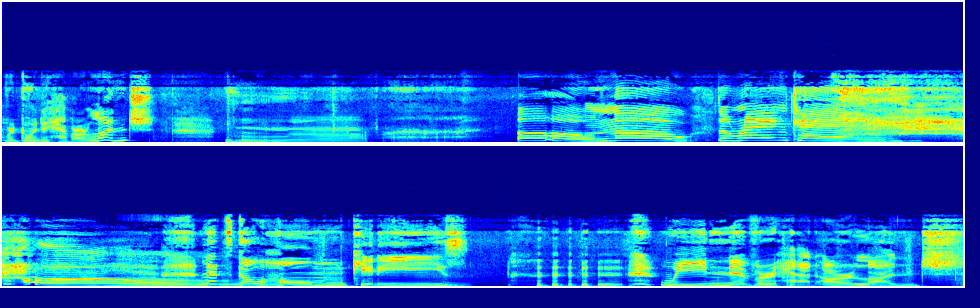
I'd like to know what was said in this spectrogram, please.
ever going to have our lunch? Oh no! The rain came! Oh! Let's go home, kitties. we never had our lunch.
